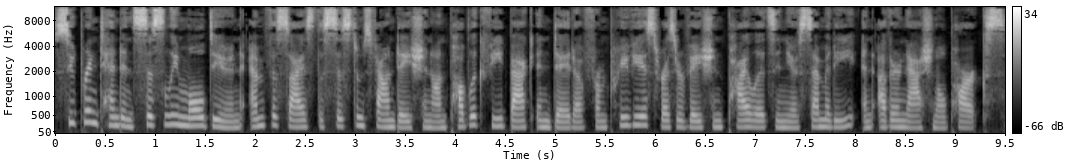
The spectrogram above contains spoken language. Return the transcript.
Superintendent Cicely Muldoon emphasized the system's foundation on public feedback and data from previous reservation pilots in Yosemite and other national parks.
